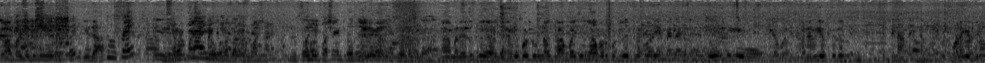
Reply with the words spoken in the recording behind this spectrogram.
గ్రామ పంచాయతీ? టూ ఫైవ్ నైన్ మరి ఎందుకు నడిబొడ్డు ఉన్న గ్రామ పంచాయతీ కాపాడుకుంటలేదు మరి ఎందుకు చెప్తున్నారు? వాళ్ళకి ఎప్పుడు?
